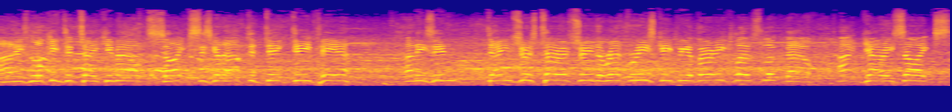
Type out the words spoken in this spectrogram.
And he's looking to take him out. Sykes is going to have to dig deep here. And he's in dangerous territory. The referee's keeping a very close look now at Gary Sykes.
